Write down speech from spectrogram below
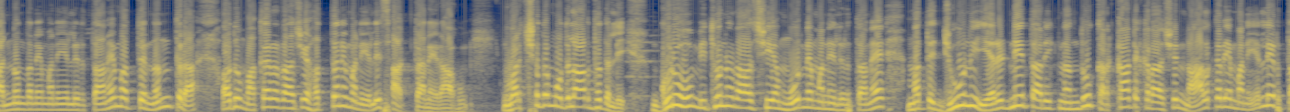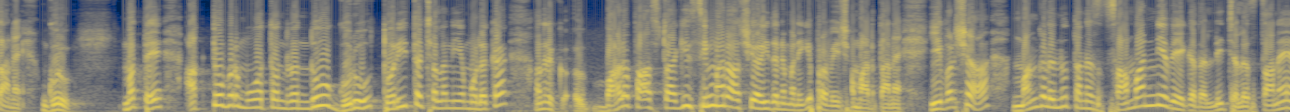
ಹನ್ನೊಂದನೇ ಮನೆಯಲ್ಲಿರ್ತಾನೆ ಮತ್ತು ನಂತರ ಅದು ಮಕರ ರಾಶಿ ಹತ್ತನೇ ಮನೆಯಲ್ಲಿ ಸಾಕ್ತಾನೆ ರಾಹು. ವರ್ಷದ ಮೊದಲಾರ್ಧದಲ್ಲಿ ಗುರು ಮಿಥುನ ರಾಶಿಯ ಮೂರನೇ ಮನೆಯಲ್ಲಿರ್ತಾನೆ ಮತ್ತು ಜೂನ್ ಎರಡನೇ ತಾರೀಕಿನಂದು ಕರ್ಕಾಟಕ ರಾಶಿ ನಾಲ್ಕನೇ ಮನೆಯಲ್ಲಿರ್ತಾನೆ. ಗುರು ಮತ್ತು ಅಕ್ಟೋಬರ್ ಮೂವತ್ತೊಂದರಂದು ಗುರು ತ್ವರಿತ ಚಲನೆಯ ಮೂಲಕ, ಅಂದರೆ ಬಹಳ ಫಾಸ್ಟಾಗಿ ಸಿಂಹರಾಶಿ ಐದನೇ ಮನೆಗೆ ಪ್ರವೇಶ ಮಾಡ್ತಾನೆ. ಈ ವರ್ಷ ಮಂಗಳನು ತನ್ನ ಸಾಮಾನ್ಯ ವೇಗದಲ್ಲಿ ಚಲಿಸ್ತಾನೆ.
